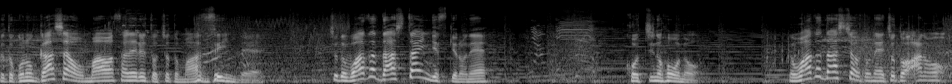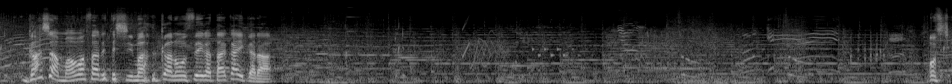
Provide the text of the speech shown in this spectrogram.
ちょっとこのガシャを回されるとちょっとまずいんでちょっと技出したいんですけどね。こっちの方の。技出しちゃうとねちょっとあのガシャ回されてしまう可能性が高いから。よし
